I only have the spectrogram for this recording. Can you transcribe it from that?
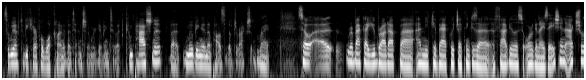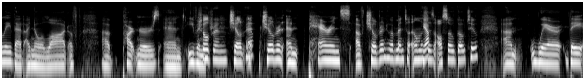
So we have to be careful what kind of attention we're giving to it. Compassionate, but moving in a positive direction. Right. So, uh, Rebecca, you brought up uh, Ami Quebec, which I think is a, a fabulous organization, actually, that I know a lot of uh, partners and even Children. children, children and parents of children who have mental illnesses also go to. Um, where they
